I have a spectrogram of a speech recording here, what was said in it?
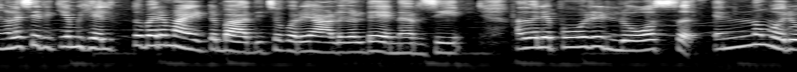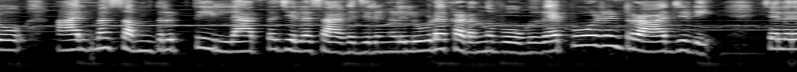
നിങ്ങളെ ശരിക്കും ഹെൽത്ത് പരമായിട്ട് ബാധിച്ച കുറേ ആളുകളുടെ എനർജി അതുപോലെ എപ്പോഴും ലോസ് എന്നും ഒരു ആത്മസംതൃപ്തി ഇല്ലാത്ത ചില സാഹചര്യങ്ങളിലൂടെ കടന്നു പോകുക. എപ്പോഴും ട്രാജഡി ചില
